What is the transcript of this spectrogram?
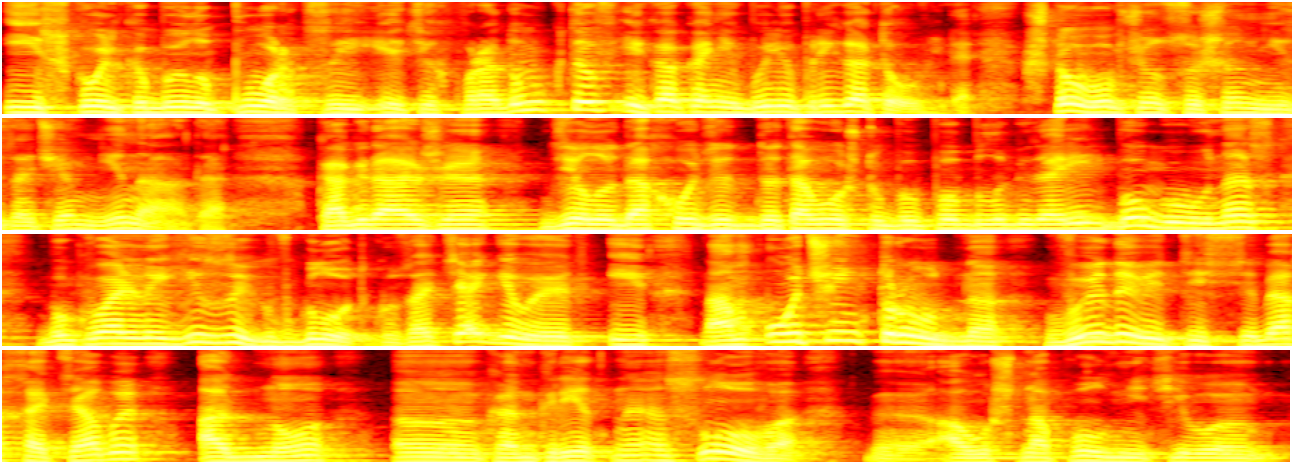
и сколько было порций этих продуктов, и как они были приготовлены, что, в общем, совершенно ни зачем не надо. Когда же дело доходит до того, чтобы поблагодарить Бога, у нас буквально язык в глотку затягивает, и нам очень трудно выдавить из себя хотя бы одно э, конкретное слово, э, а уж наполнить его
